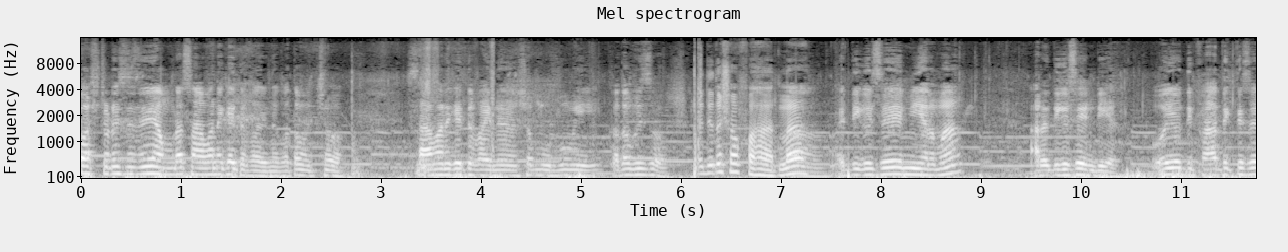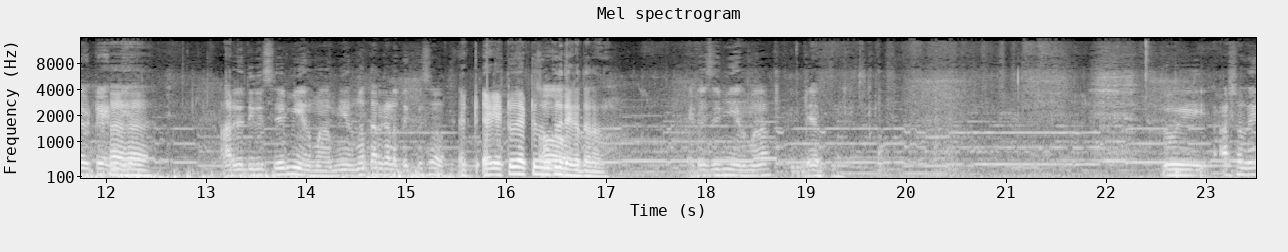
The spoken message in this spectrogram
কষ্ট রয়েছে যে আমরা চা মানে খাইতে পারি না কথা বুঝছ? চা মানে খাইতে পারি না সব মরুভূমি কথা বুঝছ? এদিকে তো সব পাহাড় না? হ্যাঁ, এদিকে হচ্ছে মিয়ানমার আর এদিকে হচ্ছে ইন্ডিয়া ওই ওদিক ফা দেখতেছে ওইটা ইন্ডিয়া হ্যাঁ। আর এদিকে হচ্ছে মিয়ানমার মিয়ানমার তার গালা দেখতেছো? একটু একটু জুম করে দেখে দাঁড়াও। এটা হচ্ছে মিয়ানমার তুই আসলে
